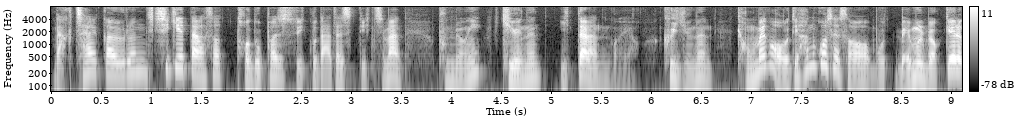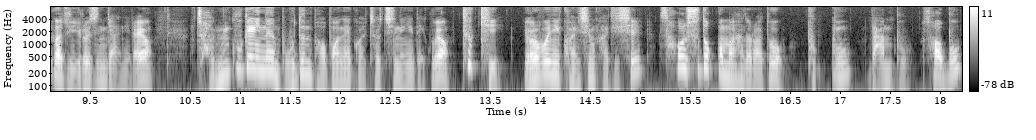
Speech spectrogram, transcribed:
낙찰가율은 시기에 따라서 더 높아질 수도 있고 낮아질 수도 있지만 분명히 기회는 있다라는 거예요. 그 이유는 경매가 어디 한 곳에서 뭐 매물 몇 개를 가지고 이루어지는 게 아니라요. 전국에 있는 모든 법원에 걸쳐 진행이 되고요. 특히 여러분이 관심 가지실 서울 수도권만 하더라도 북부, 남부, 서부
